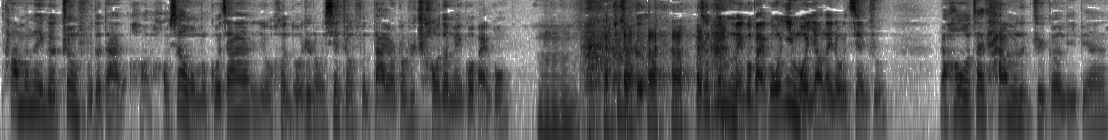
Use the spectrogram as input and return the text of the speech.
他们那个政府的大好，好像我们国家有很多这种县政府的大院都是抄的美国白宫，嗯，就是跟就跟美国白宫一模一样的那种建筑。然后在他们的这个里边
